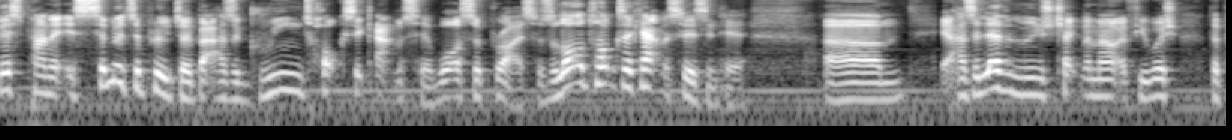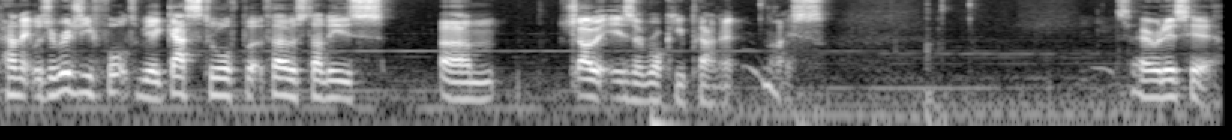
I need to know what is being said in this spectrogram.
this planet is similar to Pluto, but has a green toxic atmosphere. What a surprise. There's a lot of toxic atmospheres in here. Um, it has 11 moons. Check them out if you wish. The planet was originally thought to be a gas dwarf, but further studies um, show it is a rocky planet. Nice. So there it is here.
